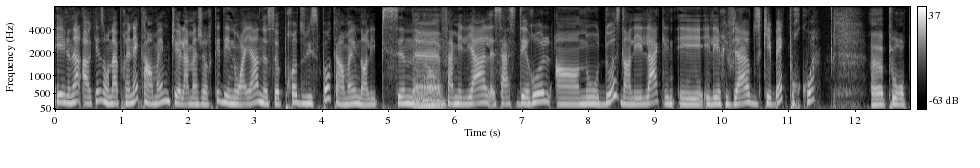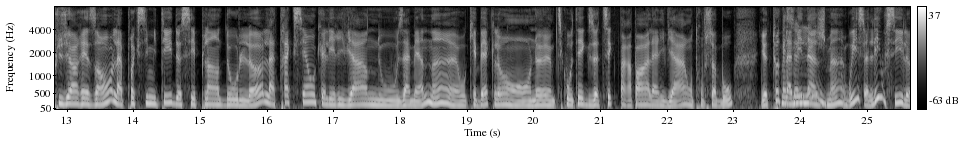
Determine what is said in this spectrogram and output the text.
Et Rinald Hawkins, on apprenait quand même que la majorité des noyades ne se produisent pas quand même dans les piscines Ben euh, familiales. Ça se déroule en eau douce dans les lacs et, et- et les rivières du Québec. Pourquoi? Euh, pour plusieurs raisons. La proximité de ces plans d'eau-là, l'attraction que les rivières nous amènent. hein. Euh, Au Québec, là, on a un petit côté exotique par rapport à la rivière. On trouve ça beau. Il y a tout l'aménagement. Oui, ça l'est aussi. Là.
